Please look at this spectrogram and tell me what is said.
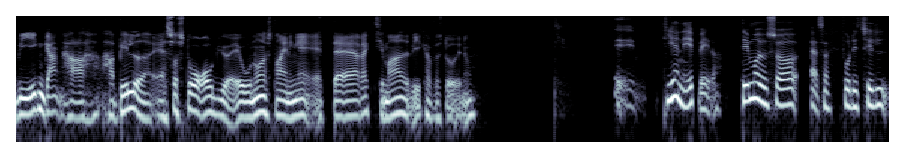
vi ikke engang har, har billeder af så store rovdyr, er jo en understregning af, at der er rigtig meget, vi ikke har forstået endnu. øh, de her næbvaler, det må jo så altså få det til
